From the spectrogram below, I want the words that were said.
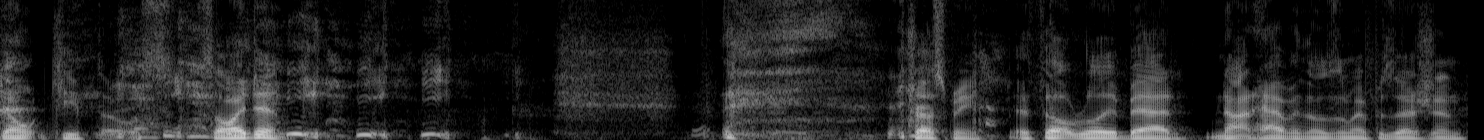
don't keep those, so I didn't. Trust me, it felt really bad not having those in my possession.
